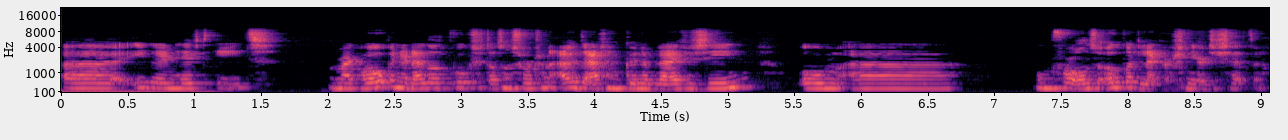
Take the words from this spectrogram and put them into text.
uh, iedereen heeft iets. Maar ik hoop inderdaad dat Prox het als een soort van uitdaging kunnen blijven zien om, uh, om voor ons ook wat lekkers neer te zetten.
